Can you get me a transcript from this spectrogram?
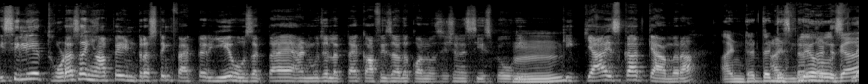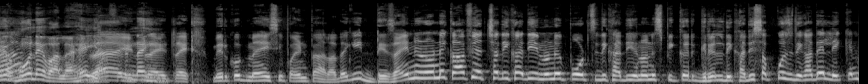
इसीलिए थोड़ा सा यहाँ पे इंटरेस्टिंग फैक्टर ये हो सकता है एंड मुझे लगता है काफ़ी ज़्यादा कॉन्वर्सेशन इस चीज़ पे होगी हम्म। कि क्या इसका कैमरा अंडर द डिस्प्ले होगा। होने वाला है राइट। राइट राइट मेरे को मैं इसी पॉइंट पे आ रहा था कि डिज़ाइन इन्होंने काफ़ी अच्छा दिखा दिया इन्होंने पोर्ट्स दिखा दिए इन्होंने स्पीकर ग्रिल दिखा दी सब कुछ दिखा दिया लेकिन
